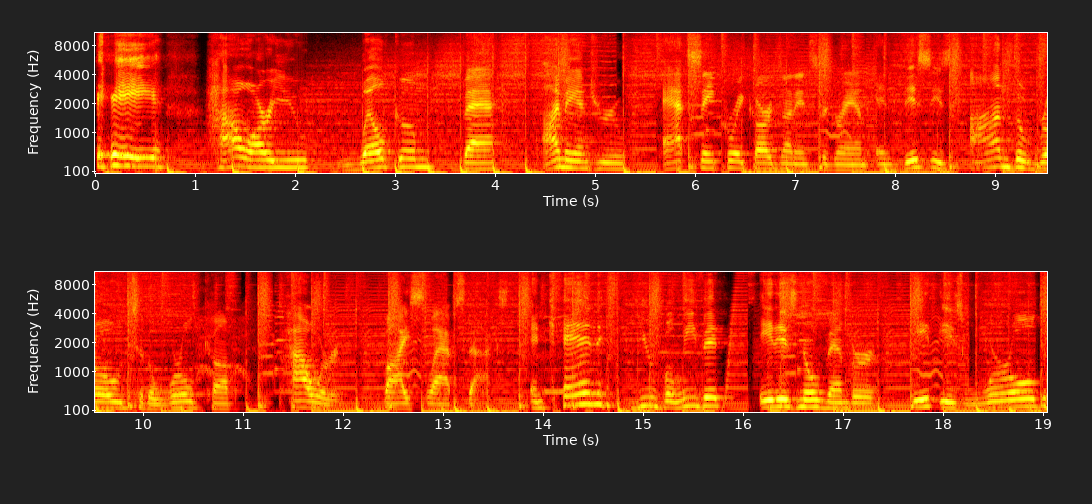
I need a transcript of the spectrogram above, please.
Hey, how are you? Welcome back. I'm Andrew at St. Croix Cards on Instagram, and this is On the Road to the World Cup powered by Slabstox. And can you believe it? It is November. It is World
